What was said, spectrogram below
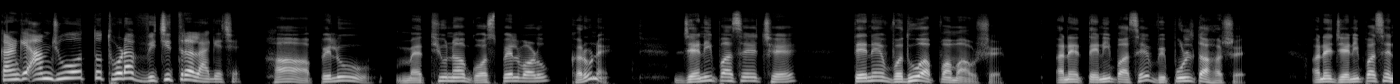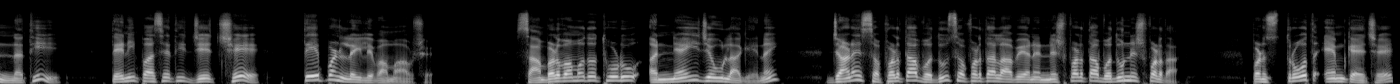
કારણ કે આમ જુઓ તો થોડા વિચિત્ર લાગે છે. હા પેલું મેથ્યુના ગોસ્પેલવાળું, ખરું ને? જેની પાસે છે, તેને વધુ આપવામાં આવશે અને તેની પાસે વિપુલતા હશે. અને જેની પાસે નથી, તેની પાસેથી જે છે, તે પણ લઈ લેવામાં આવશે. સાંભળવામાં તો થોડું અન્યાયી જેવું લાગે, નહીં? જાણે સફળતા વધુ સફળતા લાવે અને નિષ્ફળતા વધુ નિષ્ફળતા. પણ સ્ત્રોત એમ કહે છે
